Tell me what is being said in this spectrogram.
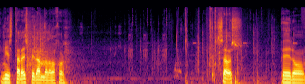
Y me estará esperando a lo mejor. ¿Sabes? Pero.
